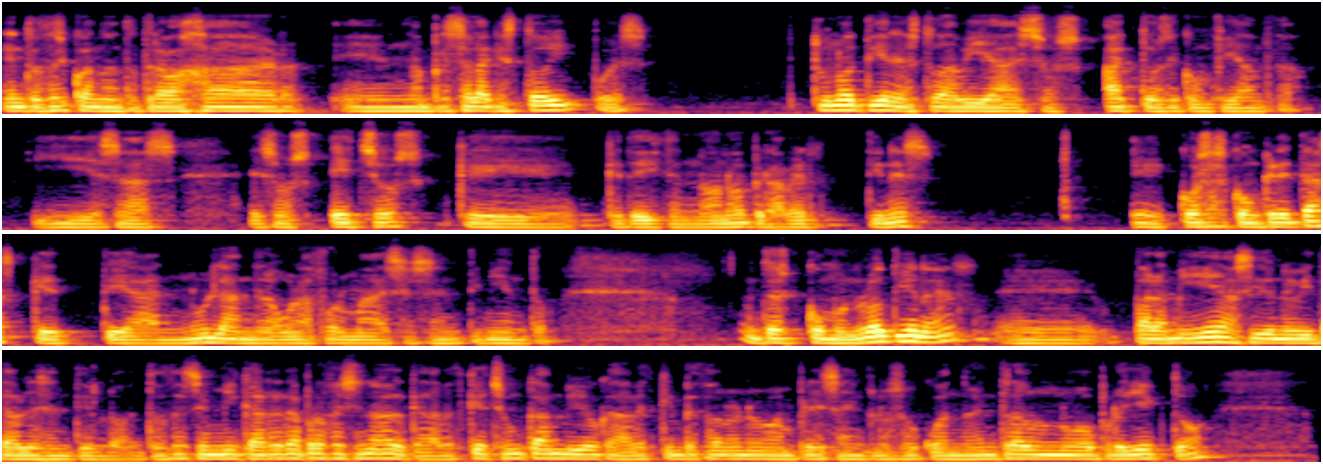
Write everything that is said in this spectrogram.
Entonces, cuando entro a trabajar en la empresa en la que estoy, pues tú no tienes todavía esos actos de confianza y esas, esos hechos que, que te dicen, no, no, pero a ver, tienes eh, cosas concretas que te anulan de alguna forma ese sentimiento. Entonces, como no lo tienes, eh, para mí ha sido inevitable sentirlo. Entonces, en mi carrera profesional, cada vez que he hecho un cambio, cada vez que he empezado una nueva empresa, incluso cuando he entrado en un nuevo proyecto,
